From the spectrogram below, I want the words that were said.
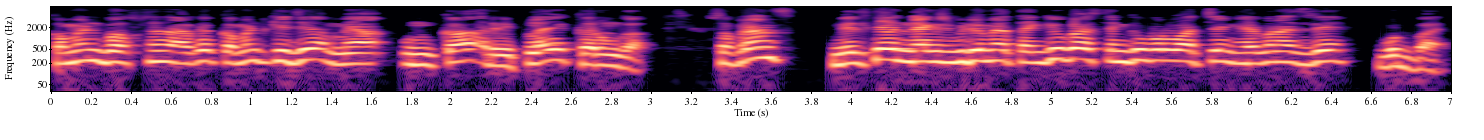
कमेंट बॉक्स में आकर कमेंट कीजिए। मैं उनका रिप्लाई करूँगा। सो so फ्रेंड्स मिलते हैं नेक्स्ट वीडियो में। Thank you guys thank you for watching have nice day good bye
